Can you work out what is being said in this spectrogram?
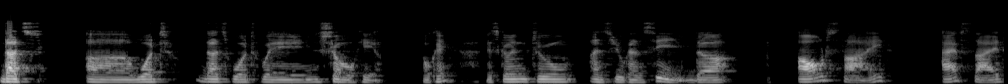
that's uh, what that's what we show here. Okay? It's going to as you can see the outside F side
